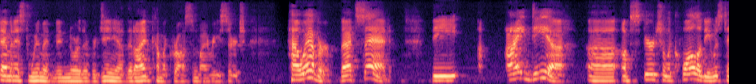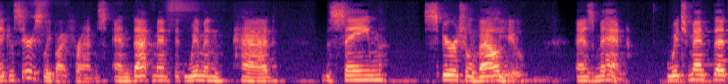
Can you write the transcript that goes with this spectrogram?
feminist women in Northern Virginia that I've come across in my research. However, that said, the idea uh, of spiritual equality was taken seriously by Friends, and that meant that women had the same spiritual value as men, which meant that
